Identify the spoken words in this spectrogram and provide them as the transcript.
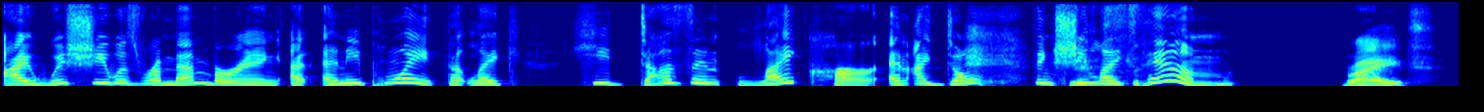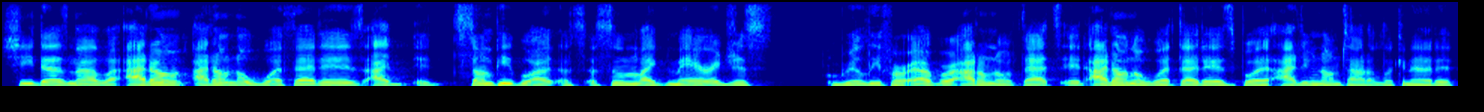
I wish she was remembering at any point that, like, he doesn't like her. And I don't think she Yes. likes him. Right. She does not like I don't I don't know what that is. I it, some people I assume like marriage is really forever. I don't know if that's it. I don't know what that is, but I do know I'm tired of looking at it.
